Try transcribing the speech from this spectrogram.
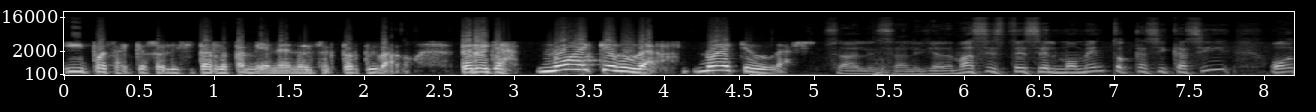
y pues hay que solicitarlo también en el sector privado. Pero ya, no hay que dudar, no hay que dudar. Sale, sale. Y además este es el momento casi, casi, o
